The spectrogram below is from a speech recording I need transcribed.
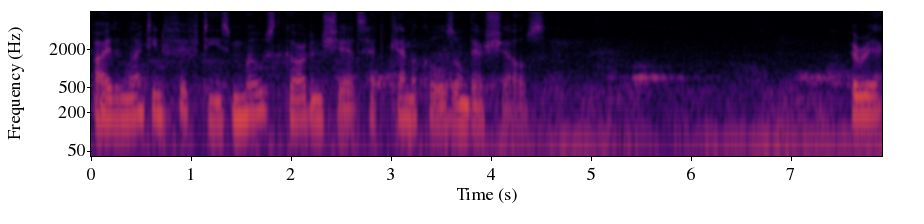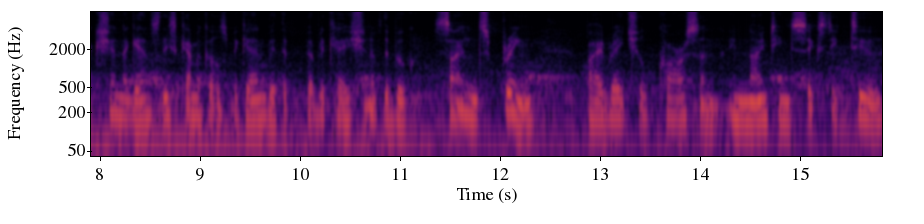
By the 1950s, most garden sheds had chemicals on their shelves. A reaction against these chemicals began with the publication of the book Silent Spring by Rachel Carson in 1962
